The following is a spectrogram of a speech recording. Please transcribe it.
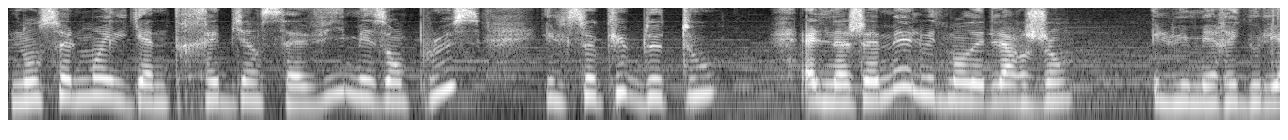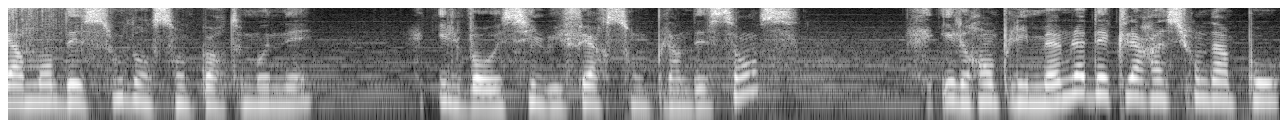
Non seulement il gagne très bien sa vie, mais en plus, il s'occupe de tout. Elle n'a jamais à lui demander de l'argent. Il lui met régulièrement des sous dans son porte-monnaie. Il va aussi lui faire son plein d'essence. Il remplit même la déclaration d'impôt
